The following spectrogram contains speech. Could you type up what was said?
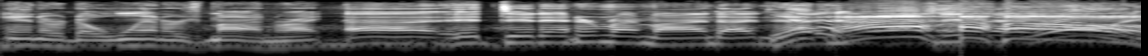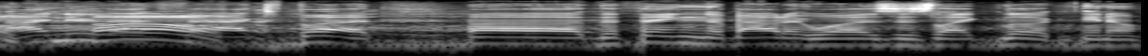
entered a winner's mind, right? Uh, it did enter my mind. I, did I, it? I, knew that, really? I knew that oh. fact, but uh, the thing about it was, is like, look, you know,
